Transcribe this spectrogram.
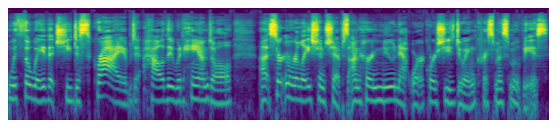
with the way that she described how they would handle uh, certain relationships on her new network where she's doing Christmas movies.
